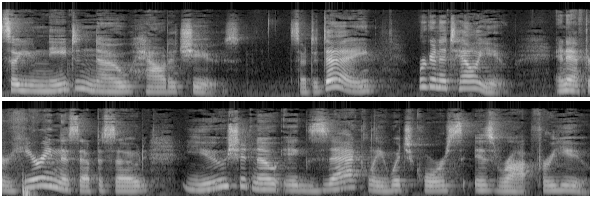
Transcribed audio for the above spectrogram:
so you need to know how to choose. So today, we're going to tell you. And after hearing this episode, you should know exactly which course is right for you.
